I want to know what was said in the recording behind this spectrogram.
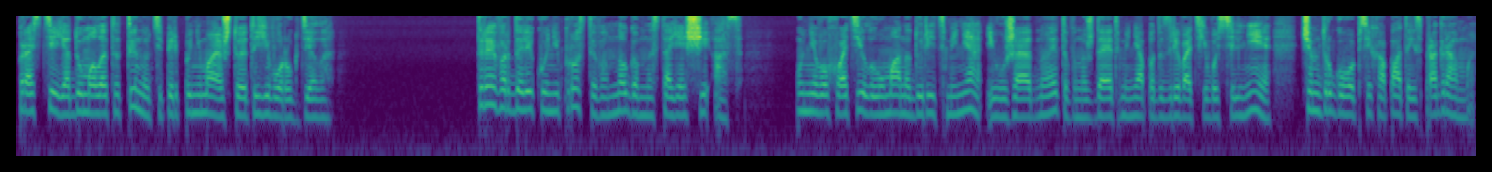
Прости, я думал, это ты, но теперь понимаю, что это его рук дело. Тревор далеко не просто во многом настоящий ас. У него хватило ума надурить меня, и уже одно это вынуждает меня подозревать его сильнее, чем другого психопата из программы.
